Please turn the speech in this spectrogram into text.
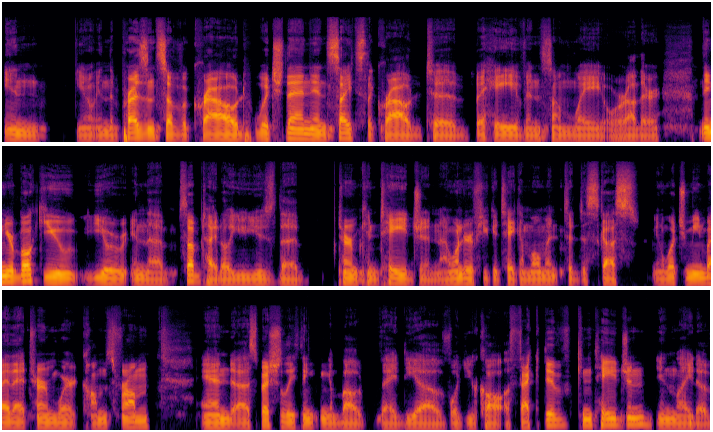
in you know in the presence of a crowd which then incites the crowd to behave in some way or other in your book you you're in the subtitle you use the term contagion. I wonder if you could take a moment to discuss you know, what you mean by that term, where it comes from, and uh, especially thinking about the idea of what you call affective contagion in light of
